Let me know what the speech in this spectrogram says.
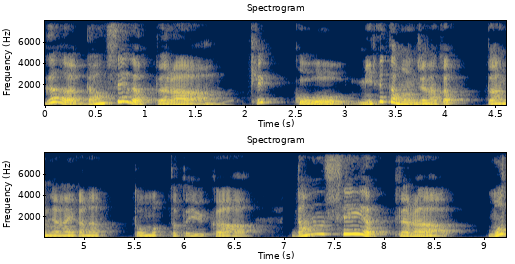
が男性だったら、うん結構見れたもんじゃなかったんじゃないかなと思ったというか、男性やったら、もっ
